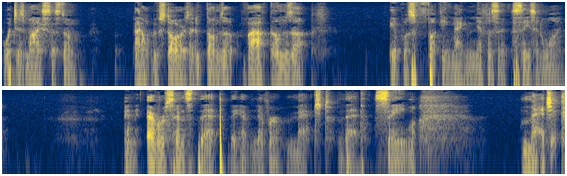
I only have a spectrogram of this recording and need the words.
which is my system. I don't do stars, I do thumbs up. Five thumbs up. It was fucking magnificent, season one. And ever since that, they have never matched that same magic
